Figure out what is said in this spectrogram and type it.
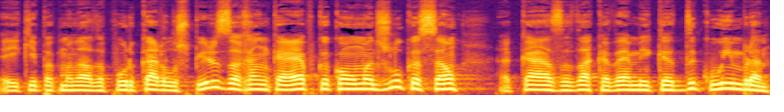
A equipa comandada por Carlos Pires arranca a época com uma deslocação à Casa da Académica de Coimbra.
